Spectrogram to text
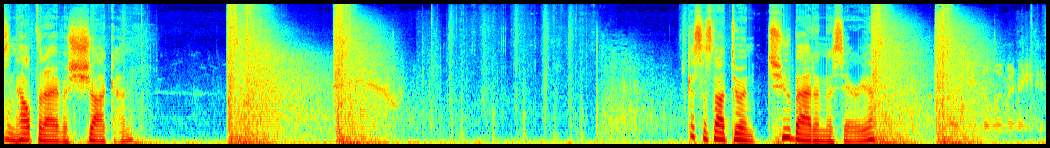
Doesn't help that I have a shotgun. Guess it's not doing too bad in this area. Target eliminated.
